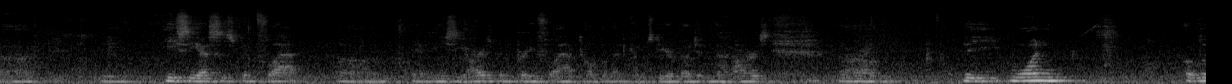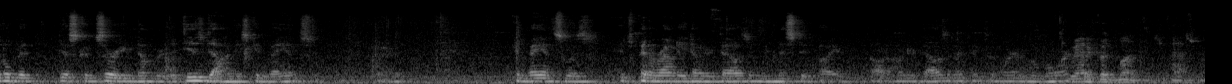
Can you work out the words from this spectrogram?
Uh, The ECS has been flat, um, and ECR has been pretty flat, although that comes to your budget, not ours. Um, The one, a little bit disconcerting number that is down is conveyance. Uh, Conveyance was, it's been around eight hundred thousand, we missed it by about a hundred thousand, I think, somewhere, a little more. We had a good month this past month.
